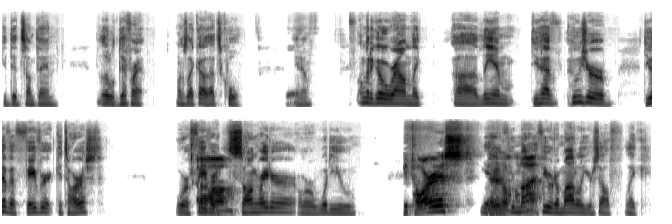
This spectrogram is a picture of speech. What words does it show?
you did something a little different. I was like, oh, that's cool. You know, I'm gonna go around like uh, Liam. Do you have who's your? Do you have a favorite guitarist or a favorite Um, songwriter, or what do you? Guitarist, Yeah, if you, mo- if you were to model yourself, like,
